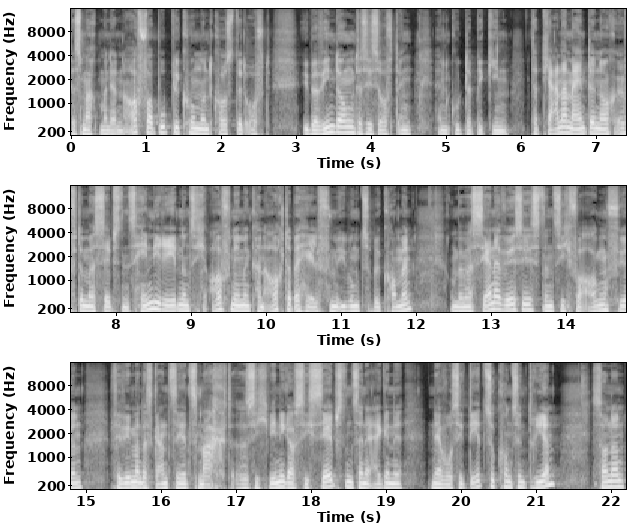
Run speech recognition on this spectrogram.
Das macht man dann auch vor Publikum und kostet oft Überwindung. Das ist oft ein, ein guter Beginn. Tatjana meinte noch, öfter mal selbst ins Handy reden und sich aufnehmen kann auch dabei helfen, Übung zu bekommen. Und wenn man sehr nervös ist, dann sich vor Augen führen, für wen man das Ganze jetzt macht. Also sich weniger auf sich selbst und seine eigene Nervosität zu konzentrieren, sondern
